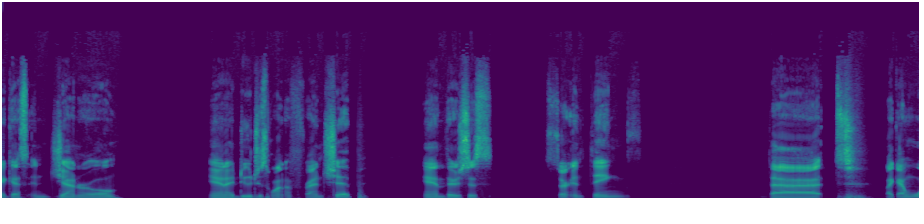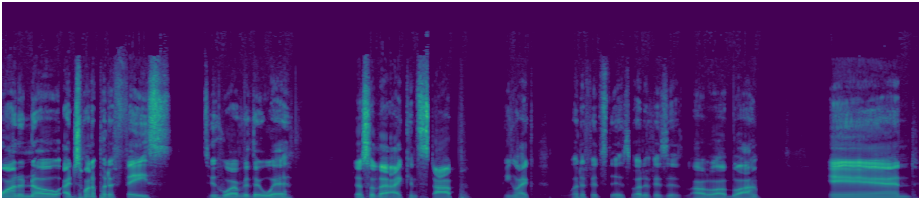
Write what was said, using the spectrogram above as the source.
I guess in general, and I do just want a friendship. And there's just certain things that like I want to know. I just want to put a face to whoever they're with, just so that I can stop being like, "What if it's this? What if it's this?" Blah blah blah. And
